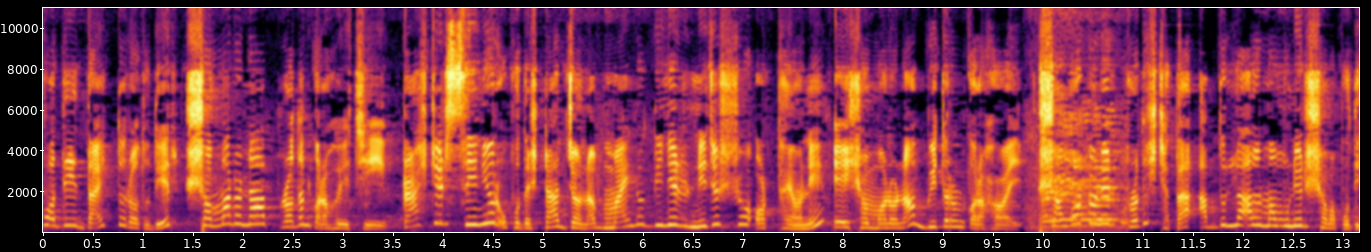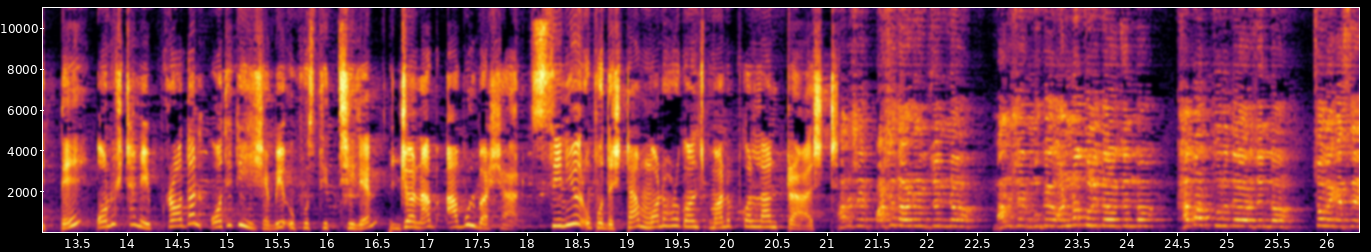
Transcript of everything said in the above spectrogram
পদে দায়িত্বরতদের সম্মাননা প্রদান করা হয়েছে। ট্রাস্টের সিনিয়র উপদেষ্টা জনাব মাইনুদ্দিনের নিজস্ব অর্থায়নে এই সম্মাননা বিতরণ করা হয়। সংগঠনের প্রতিষ্ঠাতা আবদুল্লাহ আল মামুনের সভাপতিত্বে অনুষ্ঠানে প্রধান অতিথি হিসেবে উপস্থিত ছিলেন জনাব আবুল বাসার সিনিয়র উপদেষ্টা মনোহরগঞ্জ মানব কল্যাণ ট্রাস্ট। মানুষের পাশে দাঁড়ানোর জন্য, মানুষের মুখে অন্ন তুলে দেওয়ার জন্য, খাবার তুলে দেওয়ার জন্য চলে গেছে।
